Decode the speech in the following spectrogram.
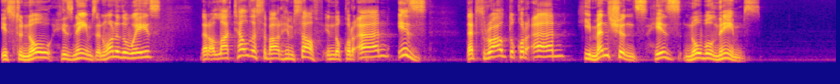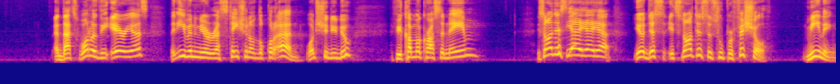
is to know His names. And one of the ways that Allah tells us about Himself in the Quran is that throughout the Quran, He mentions His noble names. And that's one of the areas that even in your recitation of the Quran, what should you do? If you come across a name, it's not just, yeah, yeah, yeah. You know, just it's not just a superficial meaning.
